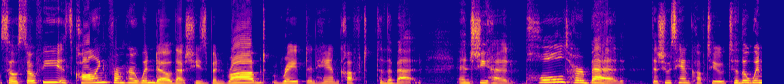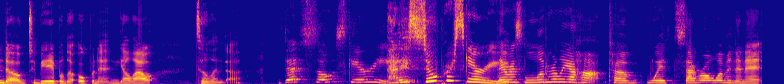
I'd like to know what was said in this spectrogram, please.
so Sophie is calling from her window that she's been robbed, raped, and handcuffed to the bed. And she had pulled her bed that she was handcuffed to to the window to be able to open it and yell out to Linda. That's so scary. That is super scary. There was literally a hot tub with several women in it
